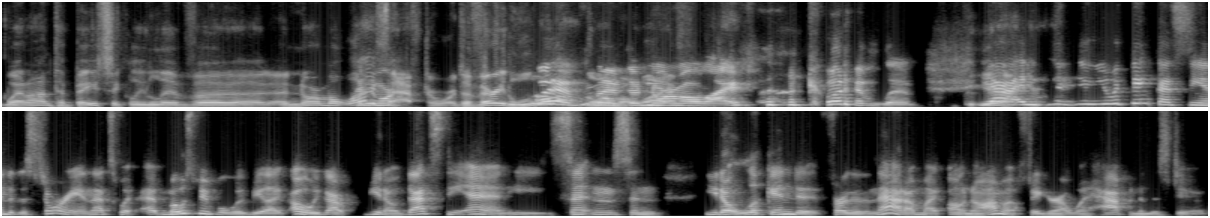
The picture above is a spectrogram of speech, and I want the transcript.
went on to basically live a, a normal life nor- afterwards. A very could have normal lived a life. normal life. could have lived. Yeah, Yeah, and, and you would think that's the end of the story, and that's what uh, most people would be like. Oh, we got you know that's the end. He sentenced, and you don't look into it further than that. I'm like, oh no, I'm gonna figure out what happened to this dude.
